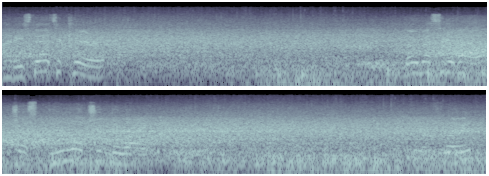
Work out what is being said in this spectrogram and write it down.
And he's there to clear it. No messing about, just bludgeoned away. Throw it.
